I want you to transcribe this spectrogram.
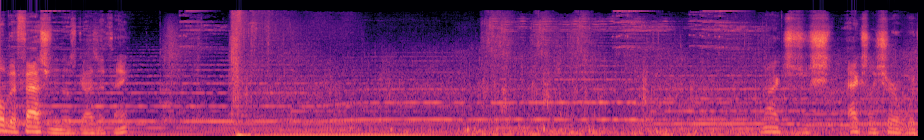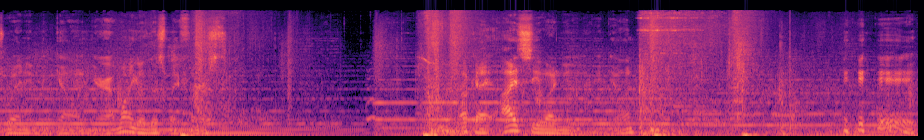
Little bit faster than those guys, I think. I'm not actually, actually sure which way I need to be going here. I want to go this way first. Okay, I see what I need to be doing.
